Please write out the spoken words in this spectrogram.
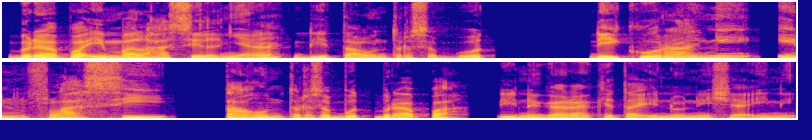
berapa imbal hasilnya di tahun tersebut dikurangi inflasi tahun tersebut berapa di negara kita Indonesia ini.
